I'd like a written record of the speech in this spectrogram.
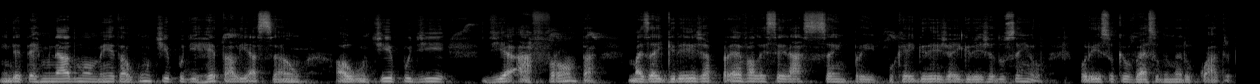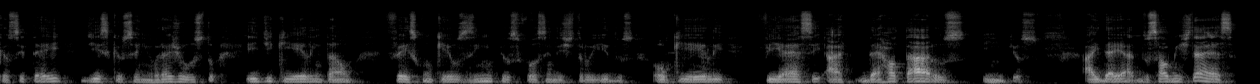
em determinado momento algum tipo de retaliação, algum tipo de, de afronta, mas a igreja prevalecerá sempre, porque a igreja é a igreja do Senhor. Por isso que o verso número 4 que eu citei diz que o Senhor é justo e de que ele então fez com que os ímpios fossem destruídos ou que ele viesse a derrotar os ímpios. A ideia do salmista é essa.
